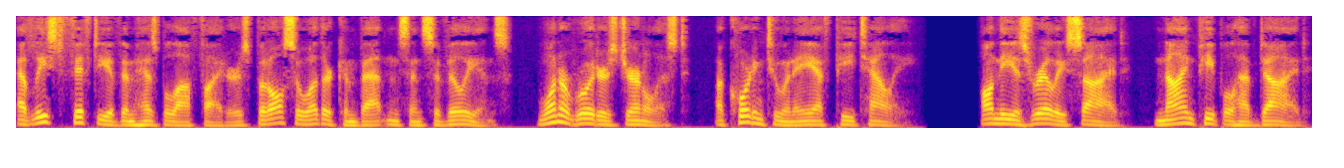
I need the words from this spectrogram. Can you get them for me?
at least 50 of them Hezbollah fighters but also other combatants and civilians, one a Reuters journalist, according to an AFP tally. On the Israeli side, nine people have died,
